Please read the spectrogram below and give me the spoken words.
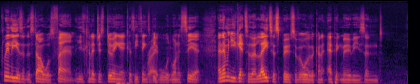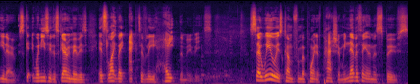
clearly isn't a Star Wars fan. He's kind of just doing it because he thinks Right. people would want to see it. And then when you get to the later spoofs of all of the kind of epic movies and you know, sc- when you see the scary movies, it's like they actively hate the movies. So we always come from a point of passion. We never think of them as spoofs,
